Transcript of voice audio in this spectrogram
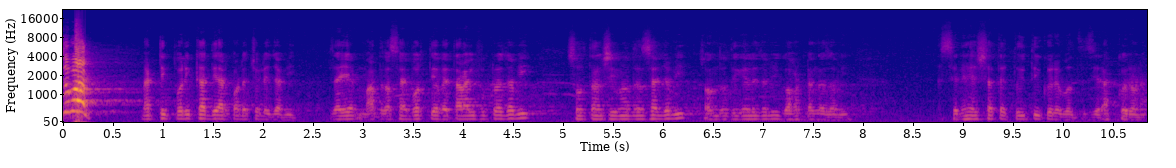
যুবক! ম্যাট্রিক পরীক্ষা দেওয়ার পরে চলে যাবি। যাই মাদ্রাসায় ভর্তি হবে তারাই ফুকরা যাবি, সুলতান সিং মাদ্রাসায় যাবি চন্দ্রদি গেলে যাবি, গহরডাঙ্গা যাবি। স্নেহের সাথে তুই তুই করে বলতেছি, রাগ করো না।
